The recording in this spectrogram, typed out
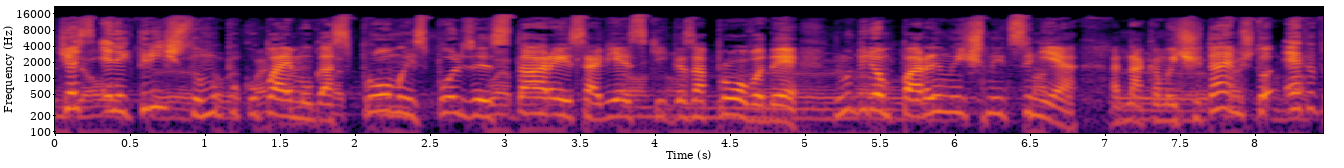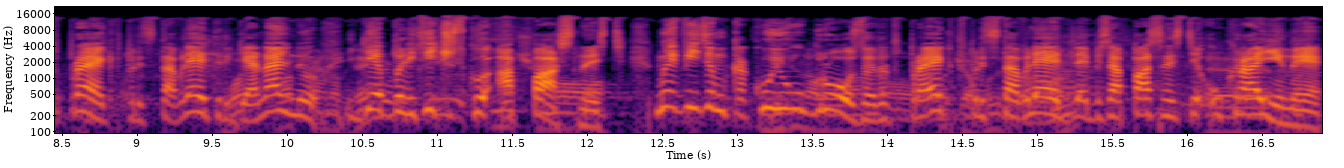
Часть электричества мы покупаем у «Газпрома», используя старые советские газопроводы. Мы берем по рыночной цене. Однако мы считаем, что этот проект представляет региональную и геополитическую опасность. Мы видим, какую угрозу этот проект проект представляет для безопасности Украины.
